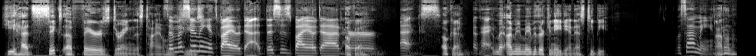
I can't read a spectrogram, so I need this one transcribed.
He had six affairs during this time. So Oh, I'm geez. assuming it's bio dad. This is bio dad, her ex. Okay. Okay. I mean- maybe they're Canadian, STB. What's that mean? I don't know.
